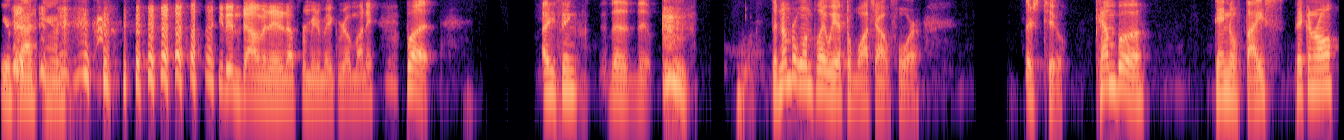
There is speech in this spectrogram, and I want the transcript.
You're bad fan. he didn't dominate enough for me to make real money, but I think the the the number one play we have to watch out for. There's two: Kemba, Daniel Theis pick and roll,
